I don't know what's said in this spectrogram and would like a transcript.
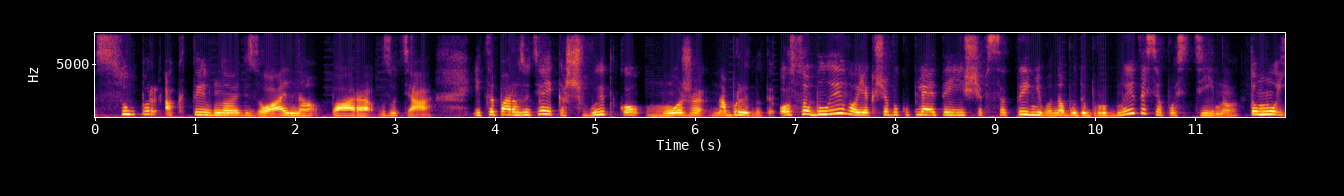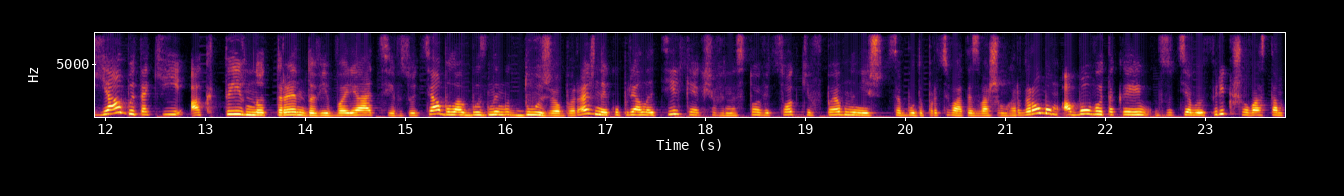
суперактивна візуальна пара взуття. І це пара взуття, яка швидко може набриднути. Особливо, якщо ви купляєте її ще в сатині, вона буде бруднитися постійно. Тому я би такі активно трендові варіації взуття була б з ними дуже обережна і купляла тільки, якщо ви на 100% впевнені, що це буде працювати з вашим гардеробом, або ви такий взуттєвий фрік, що у вас там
